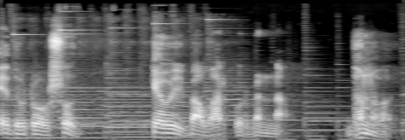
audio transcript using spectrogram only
এ দুটো ওষুধ কেউই ব্যবহার করবেন না। ধন্যবাদ।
